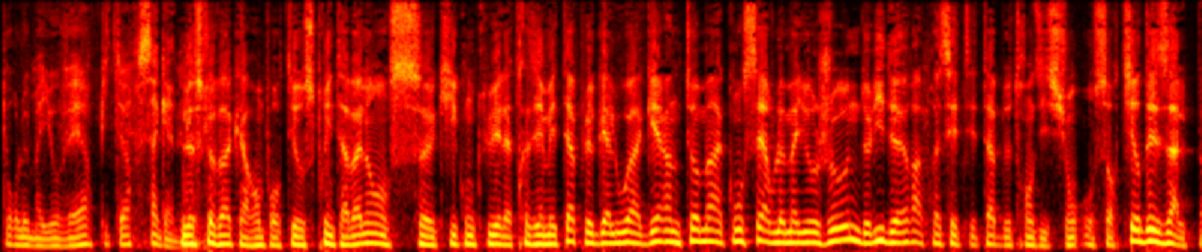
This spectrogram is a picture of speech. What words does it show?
pour le maillot vert, Peter Sagan. Le Slovaque a remporté au sprint à Valence, qui concluait la 13e étape. Le Gallois Geraint Thomas conserve le maillot jaune de leader après cette étape de transition au sortir des Alpes.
